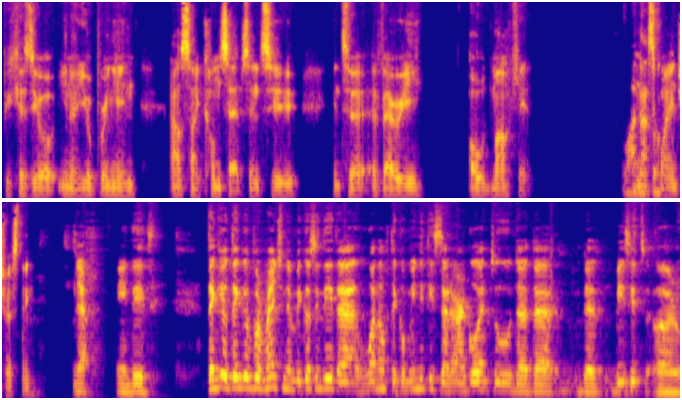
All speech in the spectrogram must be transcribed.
because you're, you know, you're bringing outside concepts into into a very old market, Wonderful. and that's quite interesting. Yeah, indeed. Thank you, thank you for mentioning because indeed uh, one of the communities that are going to the the, the visit or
